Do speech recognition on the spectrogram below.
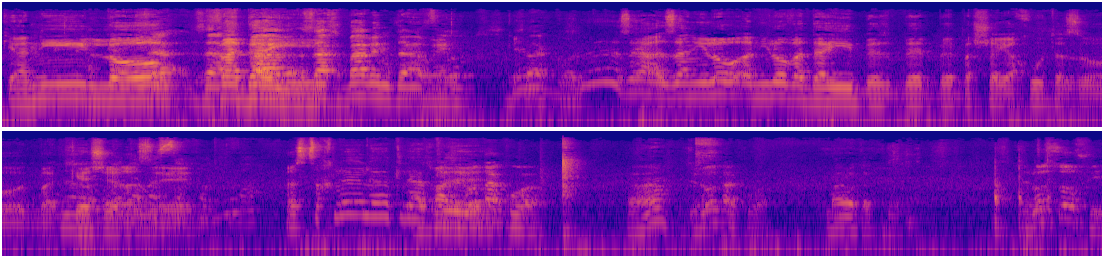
כי אני לא זה- זה ודאי. עכבר- זה עכבר עם דאווין. כן, זה הכל. זה, זה, זה אני, לא, לא ודאי בשייכות הזאת, בקשר הזה. אז צריך לאט לאט... אז מה, זה לא אה, תקוע. אה? זה לא תקוע. מה לא תקוע? זה לא סופי.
